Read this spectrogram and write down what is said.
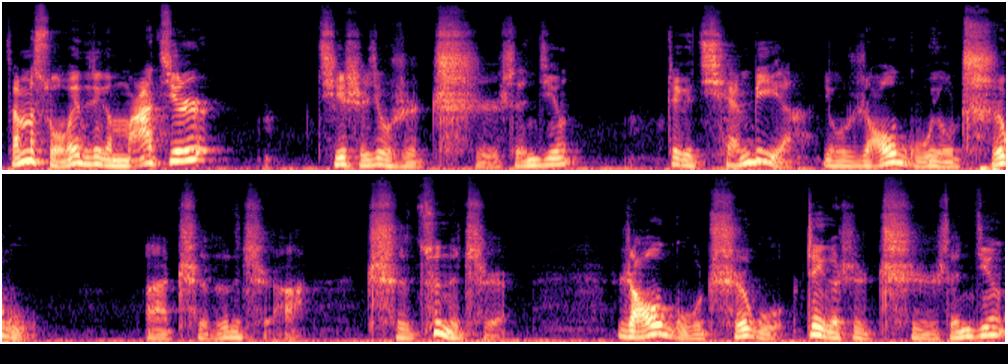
咱们所谓的这个麻筋儿，其实就是尺神经。这个前臂啊有桡骨有尺骨，啊，尺子的尺啊。尺寸的尺，桡骨、尺骨，这个是尺神经，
